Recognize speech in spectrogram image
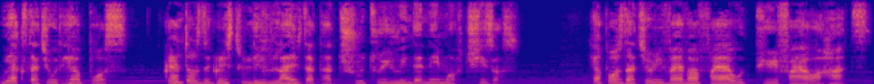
We ask that you would help us, grant us the grace to live lives that are true to you in the name of Jesus. Help us that your revival fire would purify our hearts.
